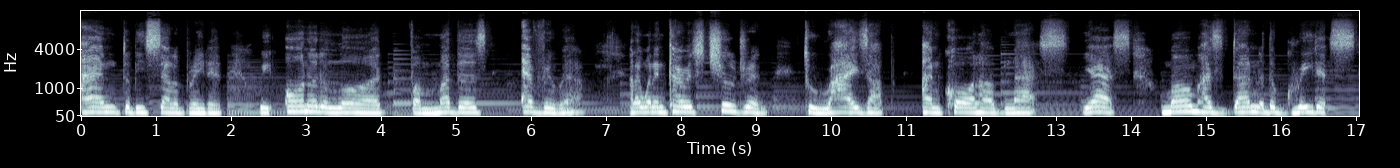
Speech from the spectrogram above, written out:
and to be celebrated. We honor the Lord for mothers everywhere. And I want to encourage children to rise up and call her blessed. Yes, mom has done the greatest.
